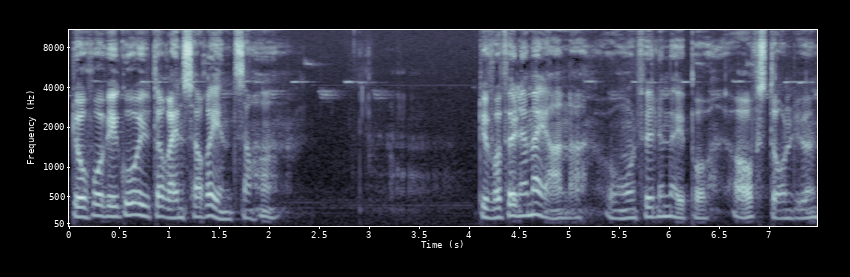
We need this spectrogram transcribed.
då får vi gå ut och rensa rent, sa han. Du får följa med Anna. Och hon följde med på avstånd ju.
